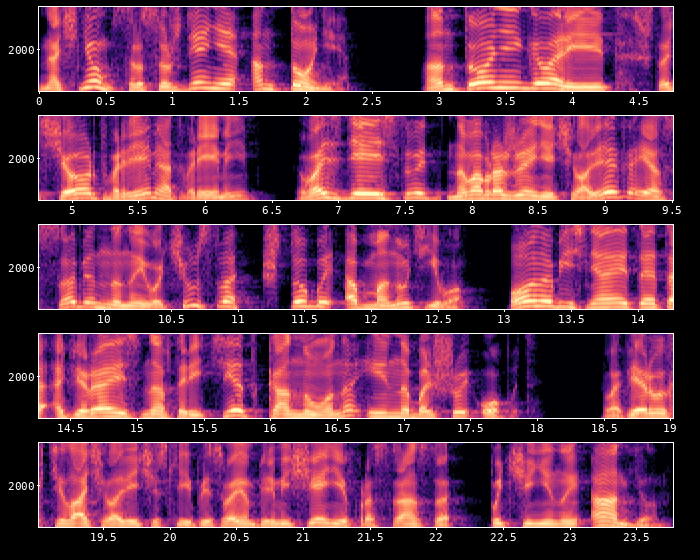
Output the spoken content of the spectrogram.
Начнем с рассуждения Антония. Антоний говорит, что черт время от времени воздействует на воображение человека и особенно на его чувства, чтобы обмануть его. Он объясняет это, опираясь на авторитет канона и на большой опыт. Во-первых, тела человеческие при своем перемещении в пространство подчинены ангелам.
